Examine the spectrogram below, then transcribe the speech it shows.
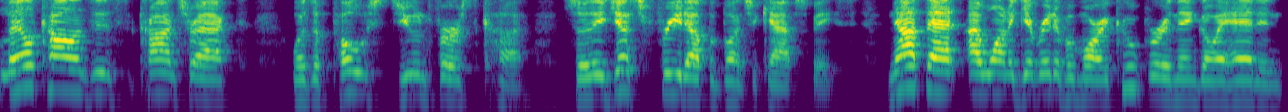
La'el Collins's contract was a post June 1st cut. So they just freed up a bunch of cap space. Not that I want to get rid of Amari Cooper and then go ahead and,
